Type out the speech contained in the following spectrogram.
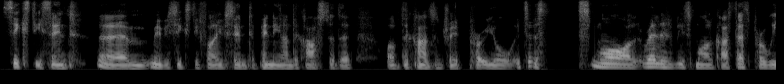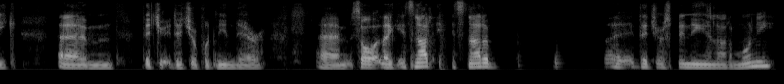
60 cent, um, maybe 65 cent, depending on the cost of the of the concentrate per ewe. It's a small, relatively small cost. That's per week um, that you that you're putting in there. Um, so like it's not it's not a uh, that you're spending a lot of money.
